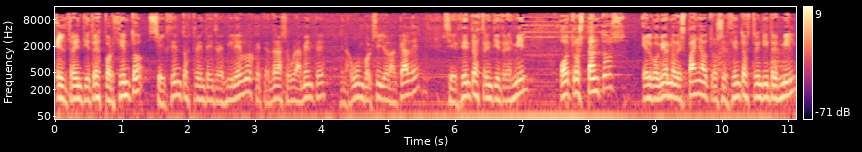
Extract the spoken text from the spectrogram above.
el 33%, 633.000 euros, que tendrá seguramente en algún bolsillo el alcalde, 633.000, otros tantos, el Gobierno de España, otros 633.000,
